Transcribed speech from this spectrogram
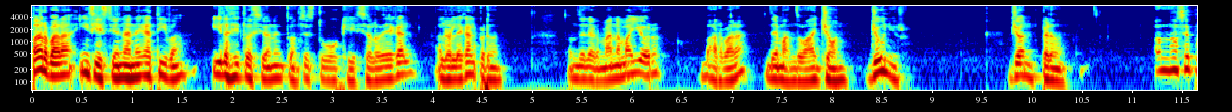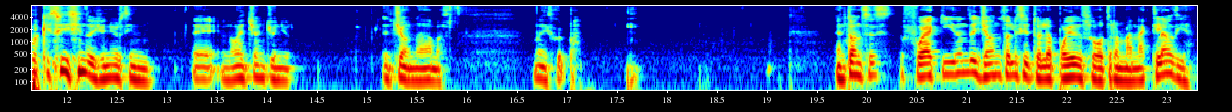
Bárbara insistió en la negativa y la situación entonces tuvo que irse a lo legal, a lo legal, perdón, donde la hermana mayor, Bárbara, demandó a John Jr. John, perdón. No sé por qué estoy diciendo Jr. sin... Eh, no es John Jr. Es John nada más. Una disculpa. Entonces, fue aquí donde John solicitó el apoyo de su otra hermana Claudia,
